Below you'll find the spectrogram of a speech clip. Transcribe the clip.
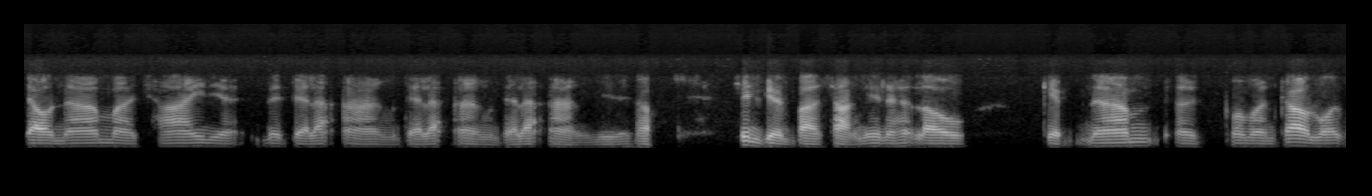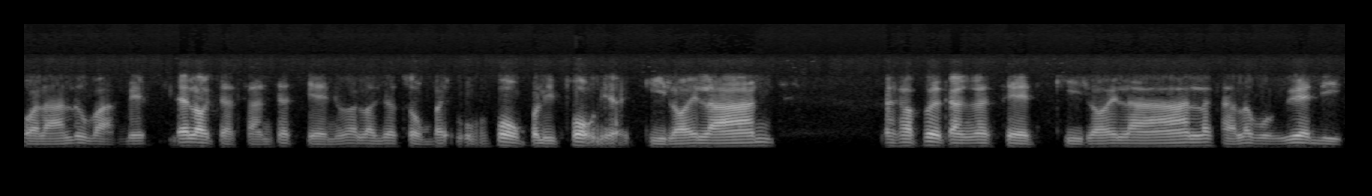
จะเอาน้ำมาใช้เนี่ยในแต่ละอ่างแต่ละอ่างแต่ละอ่างนี่นะครับ เช่นเขื่อนป่าสักเนี่ยนะฮะเราเก็บน้ำเอ่อประมาณ 900 กว่าล้านลูกบาศก์เมตร และเราจัดสรรชัดเจนว่าเราจะส่งไปอุปโภคบริโภคเนี่ยกี่ร้อยล้านนะครับ เพื่อการเกษตรกี่ร้อยล้าน รักษาระบบเวียนอีก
